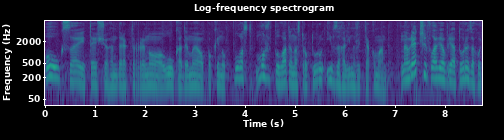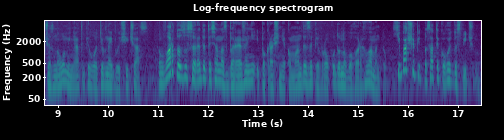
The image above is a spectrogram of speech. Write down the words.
Оукса, і те, що гендиректор Рено Лука Демео покинув пост, можуть впливати на структуру і взагалі на життя команди. Навряд чи Флавіо Бріаторе захоче знову міняти пілотів в найближчий час. Варто зосередитися на збереженні і покращенні команди за півроку до нового регламенту. Хіба що підписати когось досвідченого.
